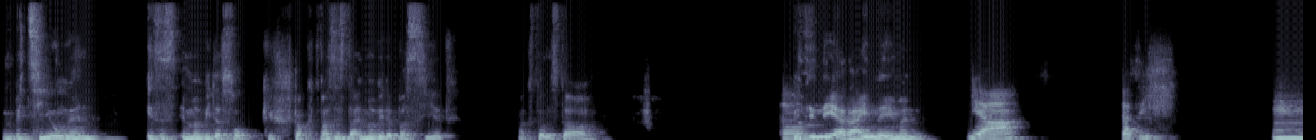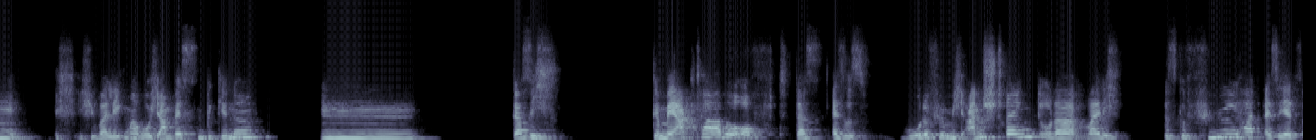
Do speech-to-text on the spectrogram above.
Beziehungen ist es immer wieder so gestockt? Was ist da immer wieder passiert? Magst du uns da ein bisschen ähm, näher reinnehmen? Ja, dass ich, mh, hm, ich, ich überlege mal, wo ich am besten beginne, mh, hm, dass ich gemerkt habe oft, dass, also es wurde für mich anstrengend oder weil ich das Gefühl hat, also jetzt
